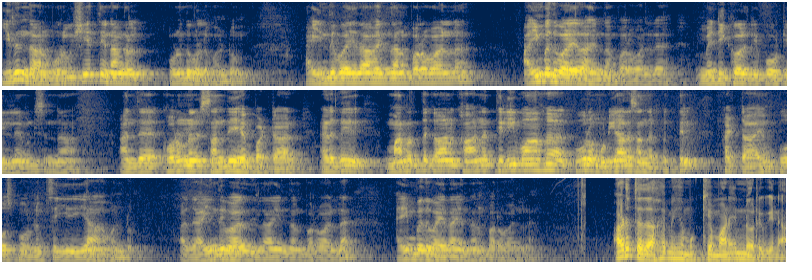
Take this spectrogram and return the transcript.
இருந்தாலும் ஒரு விஷயத்தை நாங்கள் உணர்ந்து கொள்ள வேண்டும். ஐந்து வயதாக இருந்தாலும் பரவாயில்ல ஐம்பது வயதாக இருந்தாலும் பரவாயில்ல மெடிக்கல் ரிப்போர்ட் இல்லைன்னு சொன்னால் அந்த கொரோனர் சந்தேகப்பட்டால் அல்லது மரணத்துக்கான காரணம் தெளிவாக கூற முடியாத சந்தர்ப்பத்தில் கட்டாயம் போஸ்ட்மார்ட்டம் செய்யே ஆக வேண்டும். அது ஐந்து வயதில் இருந்தாலும் பரவாயில்ல ஐம்பது வயதாக இருந்தாலும் பரவாயில்ல. அடுத்ததாக மிக முக்கியமான இன்னொரு வினா.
